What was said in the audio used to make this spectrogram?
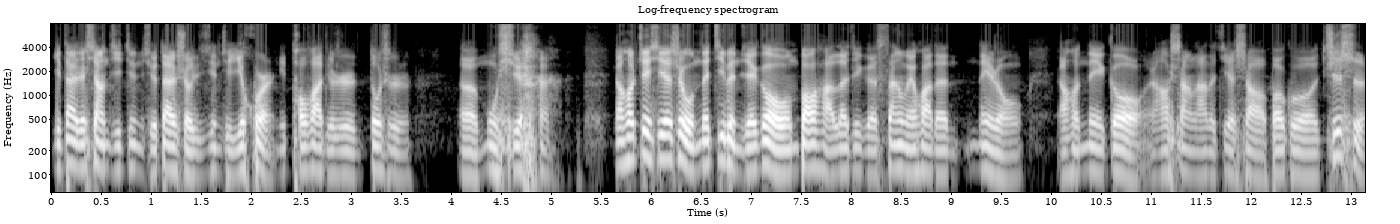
你带着相机进去，带着手机进去，一会儿你头发就是都是，呃，木屑，然后这些是我们的基本结构，我们包含了这个三维化的内容。然后内构，然后上拉的介绍，包括知识、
